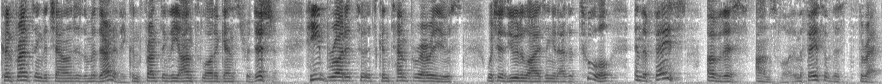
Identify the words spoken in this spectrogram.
confronting the challenges of modernity, confronting the onslaught against tradition. He brought it to its contemporary use, which is utilizing it as a tool in the face of this onslaught, in the face of this threat.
